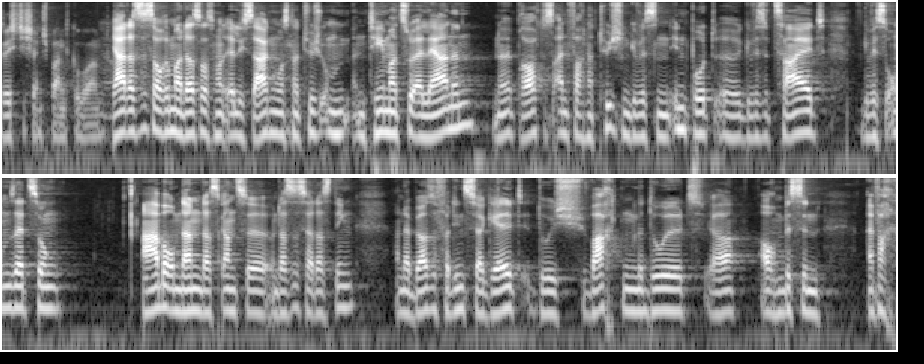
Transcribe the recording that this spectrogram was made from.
richtig entspannt geworden. Ja, das ist auch immer das, was man ehrlich sagen muss. Natürlich, um ein Thema zu erlernen, ne, braucht es einfach natürlich einen gewissen Input, äh, gewisse Zeit, gewisse Umsetzung. Aber um dann das Ganze, und das ist ja das Ding, an der Börse verdienst du ja Geld durch Warten, Geduld, ja, auch ein bisschen einfach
